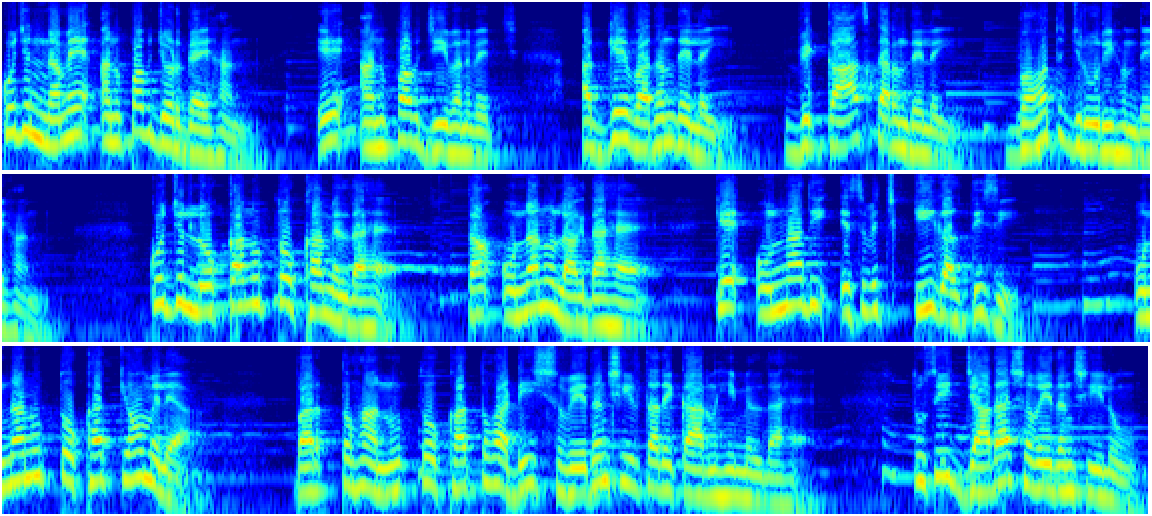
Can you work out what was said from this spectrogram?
ਕੁਝ ਨਵੇਂ ਅਨੁਭਵ ਜੁੜ ਗਏ ਹਨ। ਇਹ ਅਨੁਭਵ ਜੀਵਨ ਵਿੱਚ ਅੱਗੇ ਵਧਣ ਦੇ ਲਈ, ਵਿਕਾਸ ਕਰਨ ਦੇ ਲਈ ਬਹੁਤ ਜ਼ਰੂਰੀ ਹੁੰਦੇ ਹਨ। ਕੁਝ ਲੋਕਾਂ ਨੂੰ ਧੋਖਾ ਮਿਲਦਾ ਹੈ, ਤਾਂ ਉਹਨਾਂ ਨੂੰ ਲੱਗਦਾ ਹੈ ਕਿ ਉਹਨਾਂ ਦੀ ਇਸ ਵਿੱਚ ਕੀ ਗਲਤੀ ਸੀ। ਉਹਨਾਂ ਨੂੰ ਧੋਖਾ ਕਿਉਂ ਮਿਲਿਆ? ਪਰ ਤੁਹਾਨੂੰ ਧੋਖਾ ਤੁਹਾਡੀ ਸੰਵੇਦਨਸ਼ੀਲਤਾ ਦੇ ਕਾਰਨ ਹੀ ਮਿਲਦਾ ਹੈ। ਤੁਸੀਂ ਜ਼ਿਆਦਾ ਸੰਵੇਦਨਸ਼ੀਲ ਹੋ।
